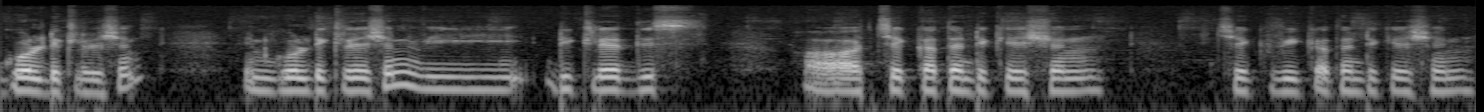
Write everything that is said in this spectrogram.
goal declaration. In goal declaration we declare this uh, check authentication check weak authentication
